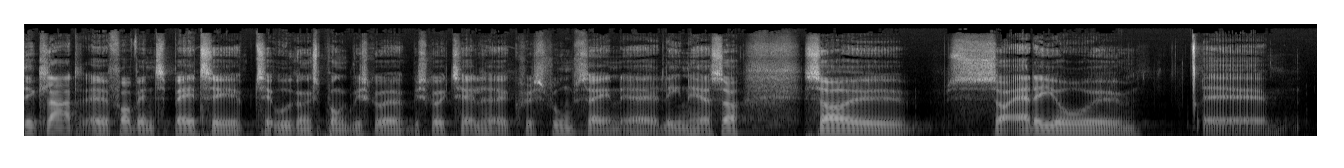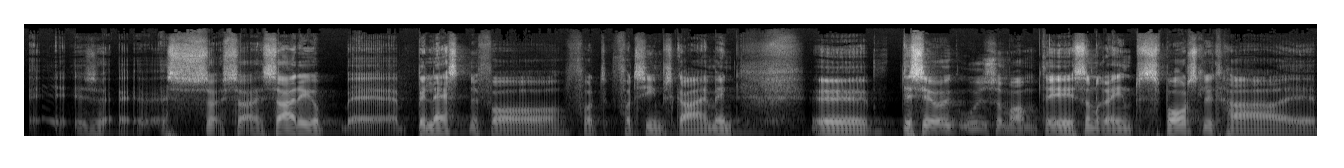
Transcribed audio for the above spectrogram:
det er klart, øh, for at vende tilbage til, til udgangspunkt, vi skal, vi skal jo ikke tale øh, Chris Froome-sagen øh, alene her, så, så, øh, så er det jo... Øh, øh, så, så, så er det jo øh, belastende for, for, for Team Sky, men øh, det ser jo ikke ud som om det sådan rent sportsligt har øh,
